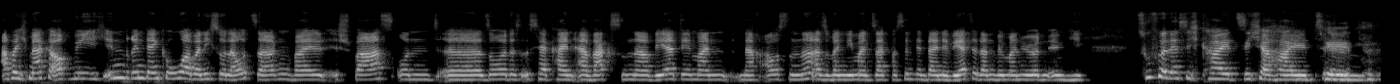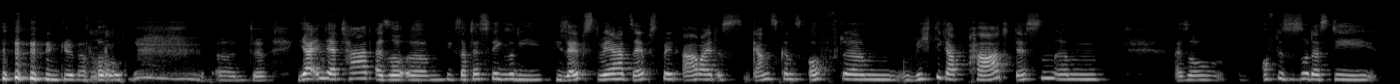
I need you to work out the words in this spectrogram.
aber ich merke auch, wie ich innen drin denke, oh, aber nicht so laut sagen, weil Spaß und äh, so, das ist ja kein erwachsener Wert, den man nach außen, ne? also wenn jemand sagt, was sind denn deine Werte, dann will man hören irgendwie Zuverlässigkeit, Sicherheit. Ähm, genau. So. Und, äh, ja, in der Tat, also ähm, wie gesagt, deswegen so die, die Selbstwert, Selbstbildarbeit ist ganz, ganz oft ähm, ein wichtiger Part dessen. Ähm, also oft ist es so, dass die,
